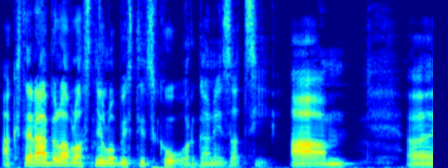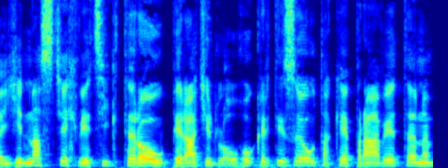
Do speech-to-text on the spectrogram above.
a která byla vlastně lobistickou organizací. A jedna z těch věcí, kterou Piráti dlouho kritizují, tak je právě ten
